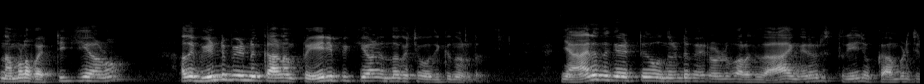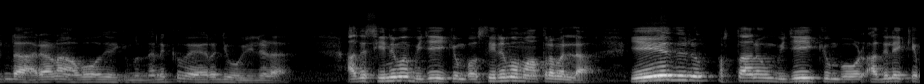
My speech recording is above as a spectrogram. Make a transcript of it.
നമ്മളെ പറ്റിക്കുകയാണോ? അത് വീണ്ടും വീണ്ടും കാണാൻ പ്രേരിപ്പിക്കുകയാണോ എന്നൊക്കെ ചോദിക്കുന്നുണ്ട്. ഞാനിത് കേട്ട് ഒന്ന് രണ്ട് പേരോട് പറഞ്ഞത് ആ ഇങ്ങനെ ഒരു സ്ത്രീ ചുക്കാൻ പിടിച്ചിട്ടുണ്ട് ആരാണ് ആവോ എന്ന് ചോദിക്കുമ്പോൾ നിനക്ക് വേറെ ജോലിയില്ലടാ. അത് സിനിമ വിജയിക്കുമ്പോൾ സിനിമ മാത്രമല്ല ഏതൊരു പ്രസ്ഥാനവും വിജയിക്കുമ്പോൾ അതിലേക്ക്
